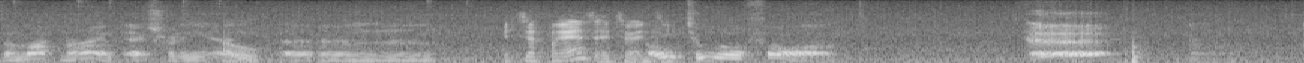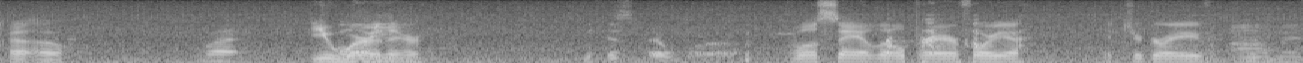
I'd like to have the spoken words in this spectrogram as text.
the Mark 9 actually. And, Oh. Um, It's a Friends A20. oh, 204. Uh oh. What? You were there. Yes, there were. We'll say a little prayer for you at your grave. Amen.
